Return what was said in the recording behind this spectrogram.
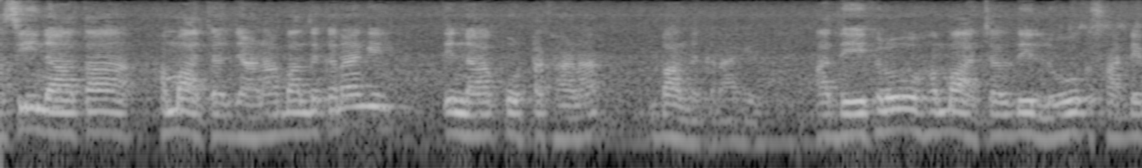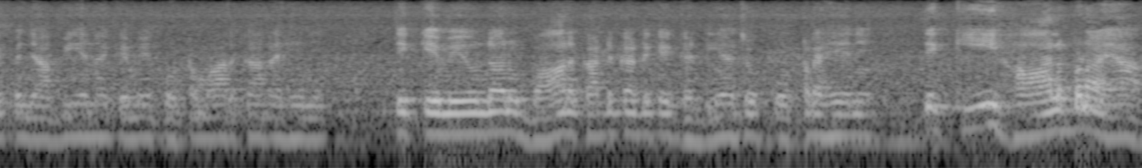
ਅਸੀਂ ਨਾ ਤਾਂ ਹਿਮਾਚਲ ਜਾਣਾ ਬੰਦ ਕਰਾਂਗੇ ਤੇ ਨਾ ਕੁੱਟ ਖਾਣਾ ਬੰਦ ਕਰਾਂਗੇ। ਆ ਦੇਖ ਲਓ, ਹਿਮਾਚਲ ਦੇ ਲੋਕ ਸਾਡੇ ਪੰਜਾਬੀਆਂ ਨਾਲ ਕਿਵੇਂ ਕੁੱਟਮਾਰ ਕਰ ਰਹੇ ਨੇ ਤੇ ਕਿਵੇਂ ਉਹਨਾਂ ਨੂੰ ਬਾਹਰ ਕੱਢ-ਕੱਢ ਕੇ ਗੱਡੀਆਂ 'ਚੋਂ ਕੁੱਟ ਰਹੇ ਨੇ ਤੇ ਕੀ ਹਾਲ ਬਣਾਇਆ।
